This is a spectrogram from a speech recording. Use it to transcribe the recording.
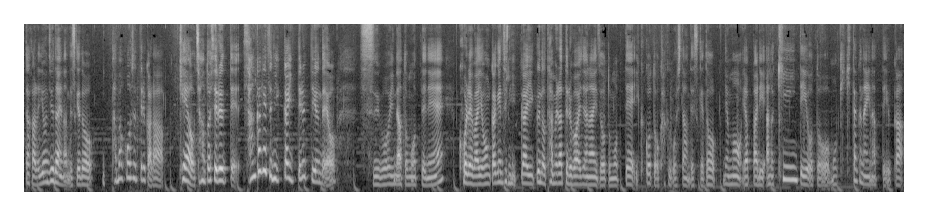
だから40代なんですけどタバコを吸ってるからケアをちゃんとしてるって3ヶ月に1回行ってるって言うんだよ。すごいなと思ってね。これは4ヶ月に1回行くのためらってる場合じゃないぞと思って行くことを覚悟したんですけどでもやっぱりあのキーンっていう音をもう聞きたくないなっていうか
